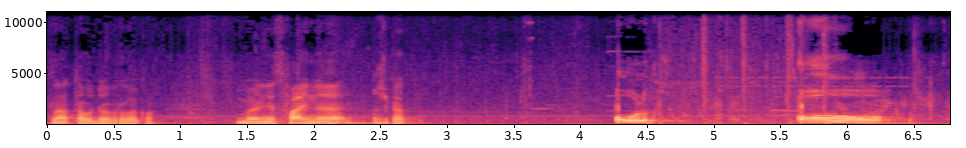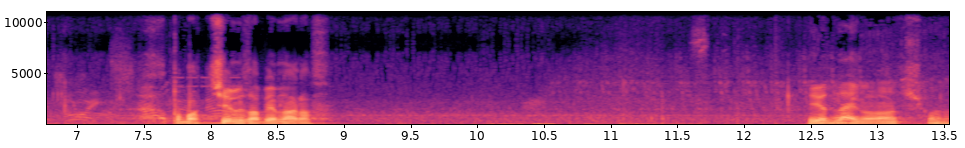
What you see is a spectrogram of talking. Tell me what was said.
zlatał do wroga. Bo jest fajny, że. O, ale... O! Popatrzcie ile zabiłem naraz. Jednego, no szkoda.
